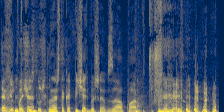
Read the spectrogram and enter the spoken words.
так же почувствовал, что... Знаешь, такая печать большая в зоопарк.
